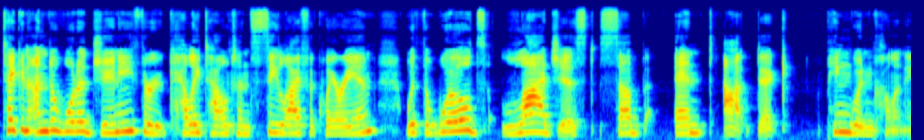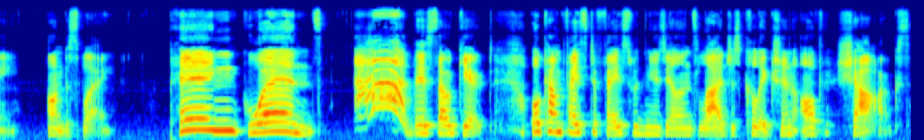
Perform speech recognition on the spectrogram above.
Take an underwater journey through Kelly Tarlton Sea Life Aquarium with the world's largest sub-Antarctic penguin colony on display. Penguins! They're so cute. Or come face to face with New Zealand's largest collection of sharks.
